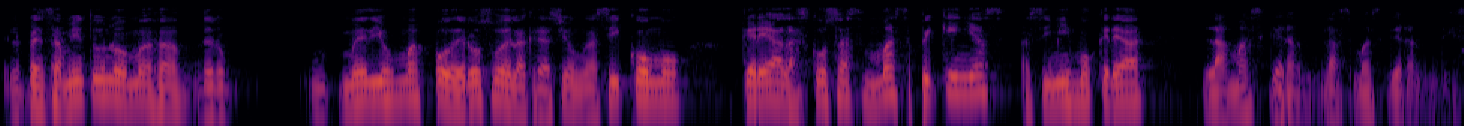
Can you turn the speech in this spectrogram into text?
el pensamiento de uno más, de los medios más poderosos de la creación, así como crea las cosas más pequeñas, así mismo crea más las más grandes.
